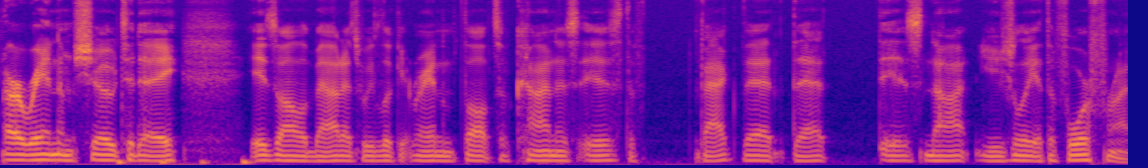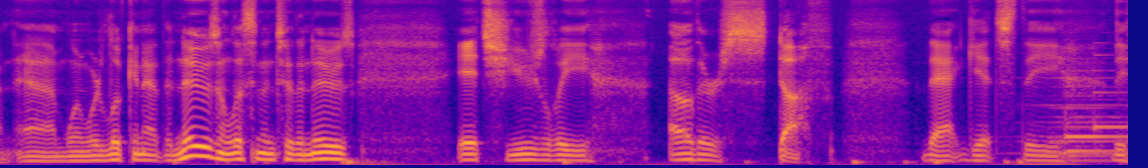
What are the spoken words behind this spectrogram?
our random show today is all about as we look at random thoughts of kindness is the fact that that is not usually at the forefront. Um, when we're looking at the news and listening to the news, it's usually other stuff that gets the, the,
